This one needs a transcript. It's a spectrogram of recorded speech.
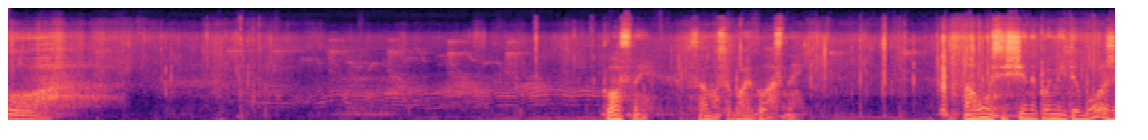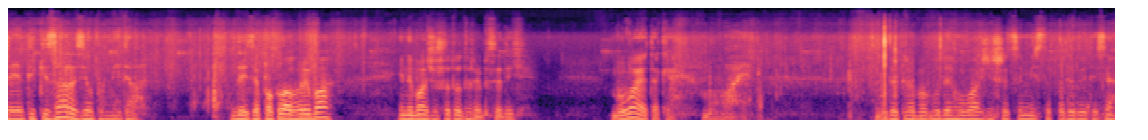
О. Класний, само собою класний. А ось іще не помітив. Боже, я тільки зараз його помітив. Дивіться, поклав гриба і не бачу, що тут гриб сидить. Буває таке? Буває. Буде треба буде уважніше це місце подивитися.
